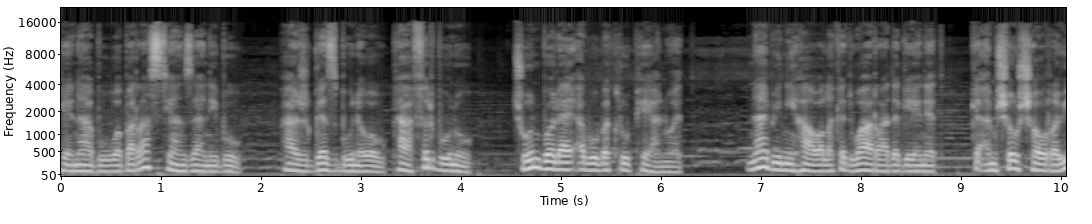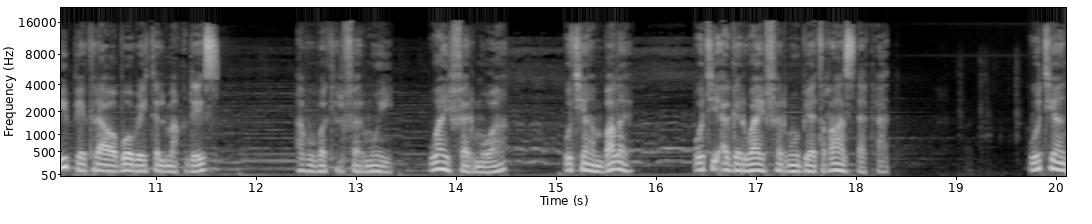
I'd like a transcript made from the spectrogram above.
هێنابوو و بەڕاستیان زانی بوو پاش گەز بوونەوە و کافر بوون و چوون بۆ لای ئەبوو بەکر و پێیانوت نابینی هاوڵەکە دوا ڕادەگەیەنێت کە ئەم شەو شەوڕەوی پێکراوە بۆ بیت المەقدس ئەبوو بەکر فەرمووی وای فەرمووە؟ وتیان بەڵێ، وتی ئەگەر وای فەرموو بێت ڕاست دەکات. وتیان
